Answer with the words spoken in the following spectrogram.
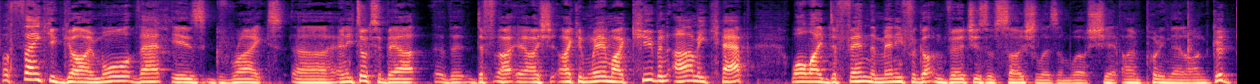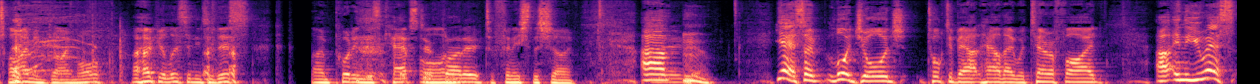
Well, thank you, Guy Moore. That is great. Uh, and he talks about the. Def- I, I, sh- I can wear my Cuban army cap while I defend the many forgotten virtues of socialism. Well, shit, I'm putting that on. Good timing, Guy Moore. I hope you're listening to this. I'm putting this cap on funny. to finish the show. Um, yeah, so Lloyd George talked about how they were terrified. Uh, in the US,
